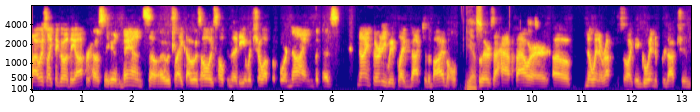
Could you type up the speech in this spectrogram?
I always like to go to the opera house to hear the band. So I was like, I was always hoping that Ian would show up before nine because nine thirty we played Back to the Bible. Yes, So there's a half hour of no interruption, so I could go into production,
